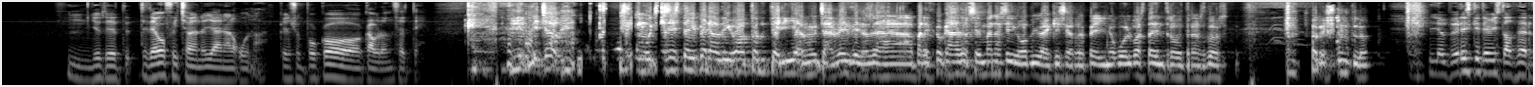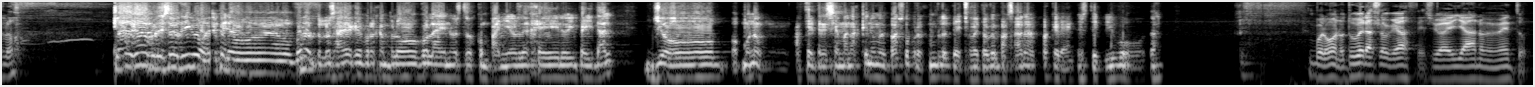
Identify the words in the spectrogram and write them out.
Hmm, yo te, tengo fichado ya en alguna, que es un poco cabroncete. De hecho, muchas estoy, pero digo tonterías muchas veces. O sea, aparezco cada dos semanas y digo, viva XRP y no vuelvo hasta dentro de otras dos. Por ejemplo. Lo peor es que te he visto hacerlo. Claro, claro, por eso digo, ¿eh? pero bueno, tú lo sabes que, por ejemplo, con la de nuestros compañeros de Hero y tal, yo, bueno, hace tres semanas que no me paso, por ejemplo, de hecho me tengo que pasar para que vean que estoy vivo o tal. Bueno, bueno, tú verás lo que haces, yo ahí ya no me meto.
